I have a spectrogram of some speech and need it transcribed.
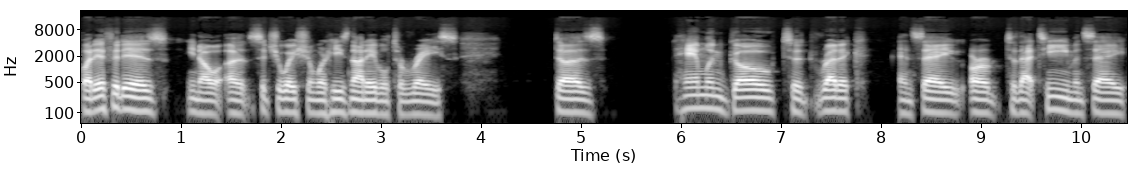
But if it is, you know, a situation where he's not able to race, does Hamlin go to Reddick and say, or to that team and say,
